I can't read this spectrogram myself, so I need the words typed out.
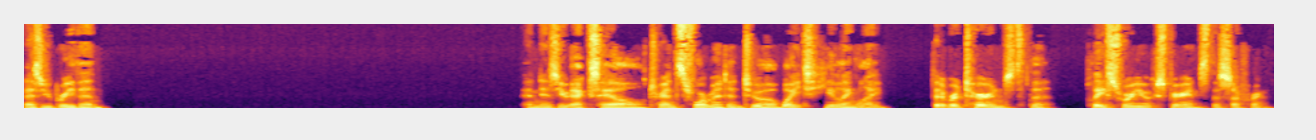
as you breathe in. And as you exhale, transform it into a white healing light that returns to the place where you experience the suffering.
